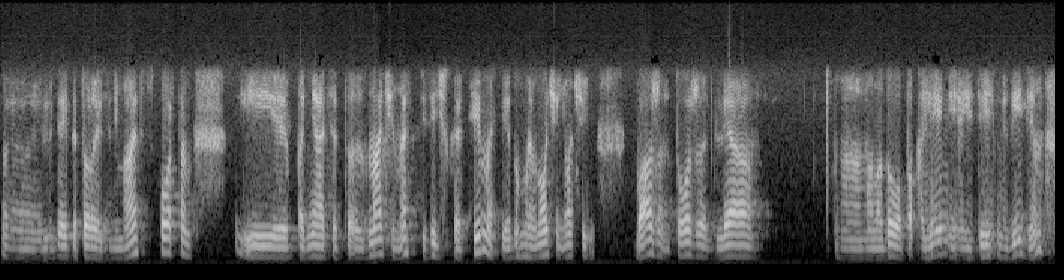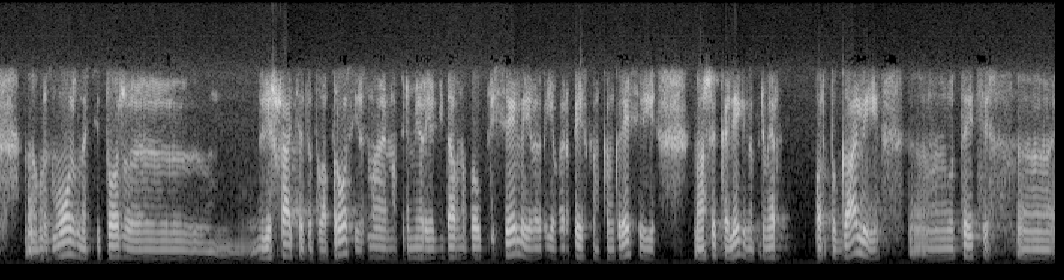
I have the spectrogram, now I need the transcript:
людей, которые занимаются спортом, и поднять эту значимость физической активности, я думаю, он очень-очень важен тоже для а, молодого поколения. И здесь мы видим а, возможности тоже э, решать этот вопрос. Я знаю, например, я недавно был в Брюсселе, в Европейском конгрессе, и наши коллеги, например, Португалии, э, вот эти э,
